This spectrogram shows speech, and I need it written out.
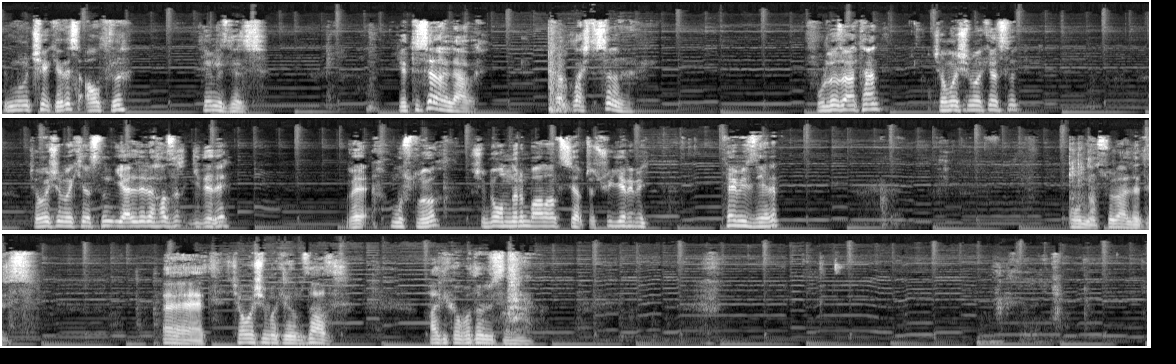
Şimdi bunu çekeriz, altını temizleriz. Getirsene Ali abi. Yaklaştırsana. bir. Burada zaten çamaşır makinesi çamaşır makinesinin yerleri hazır, gideri ve musluğu. Şimdi onların bağlantısı yapacağız. Şu yeri bir temizleyelim. Ondan sonra hallederiz. Evet, çamaşır makinemiz hazır. Hadi kapatabilirsin.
